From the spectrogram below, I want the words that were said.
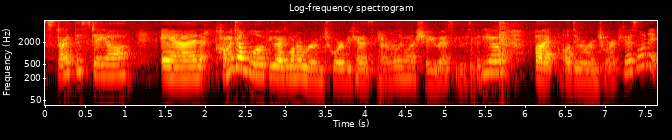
start this day off, and comment down below if you guys want a room tour because I don't really want to show you guys in this video, but I'll do a room tour if you guys want it.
